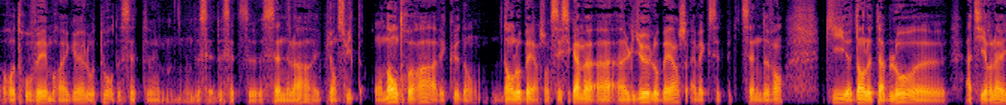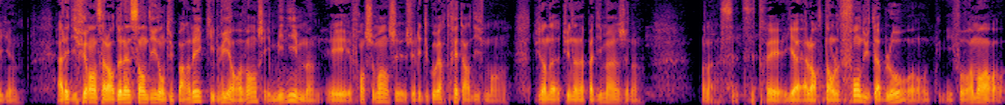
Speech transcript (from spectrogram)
retrouver Bruegel autour de cette, euh, scène-là, et puis ensuite on entrera avec eux dans, l'auberge. Donc c'est quand même un, un lieu, l'auberge, avec cette petite scène devant, qui, dans le tableau, attire l'œil. Hein à la différence alors de l'incendie dont tu parlais, qui lui en revanche est minime. Et franchement, je, l'ai découvert très tardivement. Tu n'en as, tu n'en as pas d'image là. Voilà, c'est très. Alors dans le fond du tableau, il faut vraiment.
